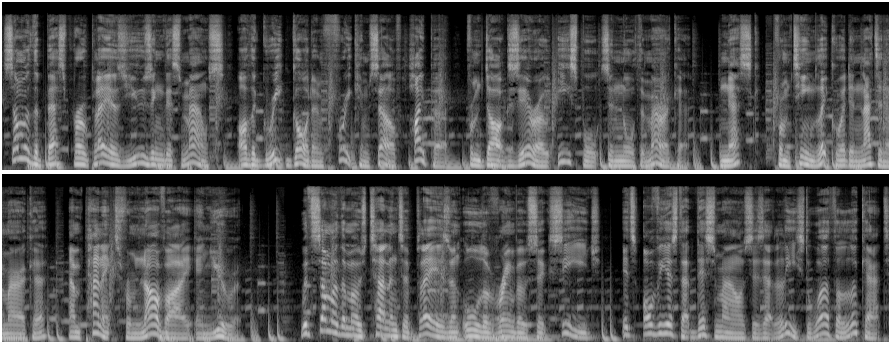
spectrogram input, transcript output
Some of the best pro players using this mouse are the Greek god and freak himself, Hyper from Dark Zero Esports in North America, Nesk from Team Liquid in Latin America, and Panix from Navi in Europe. With some of the most talented players in all of Rainbow Six Siege, it's obvious that this mouse is at least worth a look at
